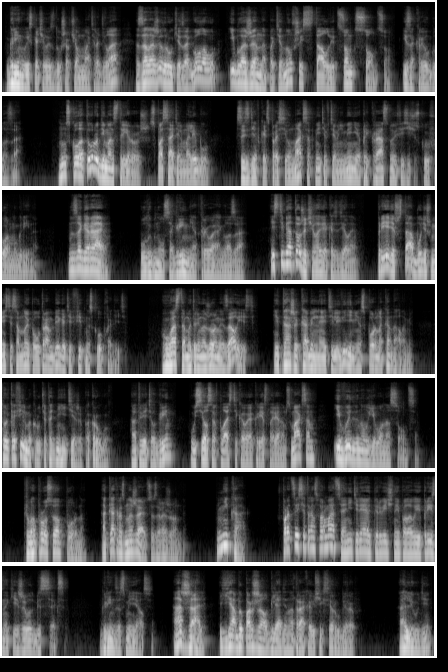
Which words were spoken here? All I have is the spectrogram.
Грин выскочил из душа, в чем мать родила, заложил руки за голову и, блаженно потянувшись, стал лицом к солнцу и закрыл глаза. «Мускулатуру демонстрируешь, спасатель Малибу?» С издевкой спросил Макс, отметив тем не менее прекрасную физическую форму Грина. «Загораю», – улыбнулся Грин, не открывая глаза. «Из тебя тоже человека сделаем. Приедешь в стаб, будешь вместе со мной по утрам бегать и в фитнес-клуб ходить. У вас там и тренажерный зал есть? И даже кабельное телевидение с порноканалами. Только фильмы крутят одни и те же, по кругу», – ответил Грин, уселся в пластиковое кресло рядом с Максом и выдвинул его на солнце. К вопросу опорно. А как размножаются зараженные? Никак. В процессе трансформации они теряют первичные половые признаки и живут без секса. Грин засмеялся. А жаль, я бы поржал, глядя на трахающихся руберов. А люди?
